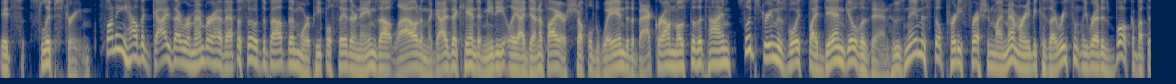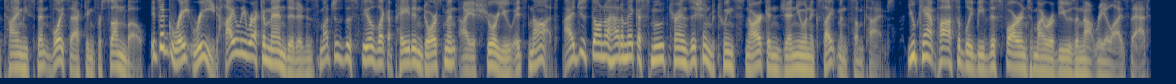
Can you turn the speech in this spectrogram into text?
It's Slipstream. Funny how the guys I remember have episodes about them where people say their names out loud, and the guys I can't immediately identify are shuffled way into the background most of the time. Slipstream is voiced by Dan Gilvezan, whose name is still pretty fresh in my memory because I recently read his book about the time he spent voice acting for Sunbow. It's a great read, highly recommended, and as much as this feels like a paid endorsement, I assure you it's not. I just don't know how to make a smooth transition between snark and genuine excitement sometimes. You can't possibly be this far into my reviews and not realize that.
